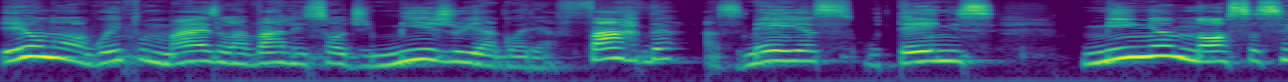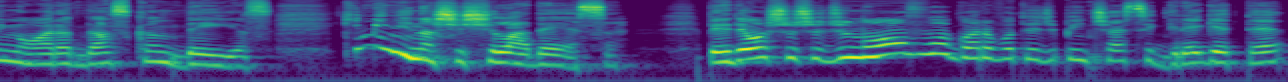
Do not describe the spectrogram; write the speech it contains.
Eu não aguento mais lavar lençol de mijo e agora é a farda, as meias, o tênis. Minha Nossa Senhora das Candeias. Que menina xixilada é essa? Perdeu a Xuxa de novo, agora vou ter de pentear esse gregueté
